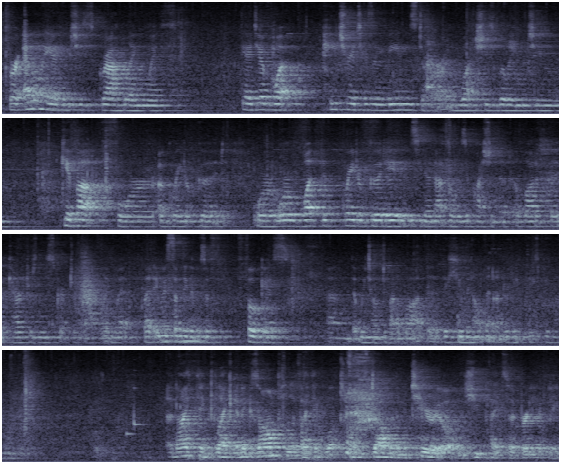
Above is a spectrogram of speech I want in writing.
for Emily, I think she's grappling with the idea of what patriotism means to her and what she's willing to give up for a greater good or, or what the greater good is. You know, that's always a question that a lot of the characters in the script are grappling with. But it was something that was a focus um, that we talked about a lot, the, the human element underneath these people. And I think, like an example of I think what Tom's done with the material, which you played so brilliantly,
